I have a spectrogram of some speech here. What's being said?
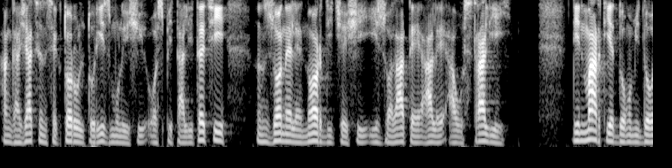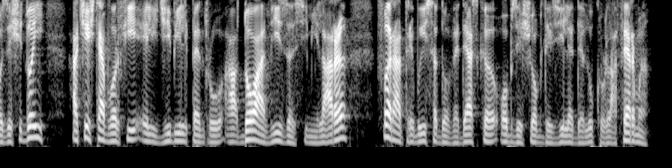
angajați în sectorul turismului și ospitalității, în zonele nordice și izolate ale Australiei. Din martie 2022, aceștia vor fi eligibili pentru a doua viză similară, fără a trebui să dovedească 88 de zile de lucru la fermă.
